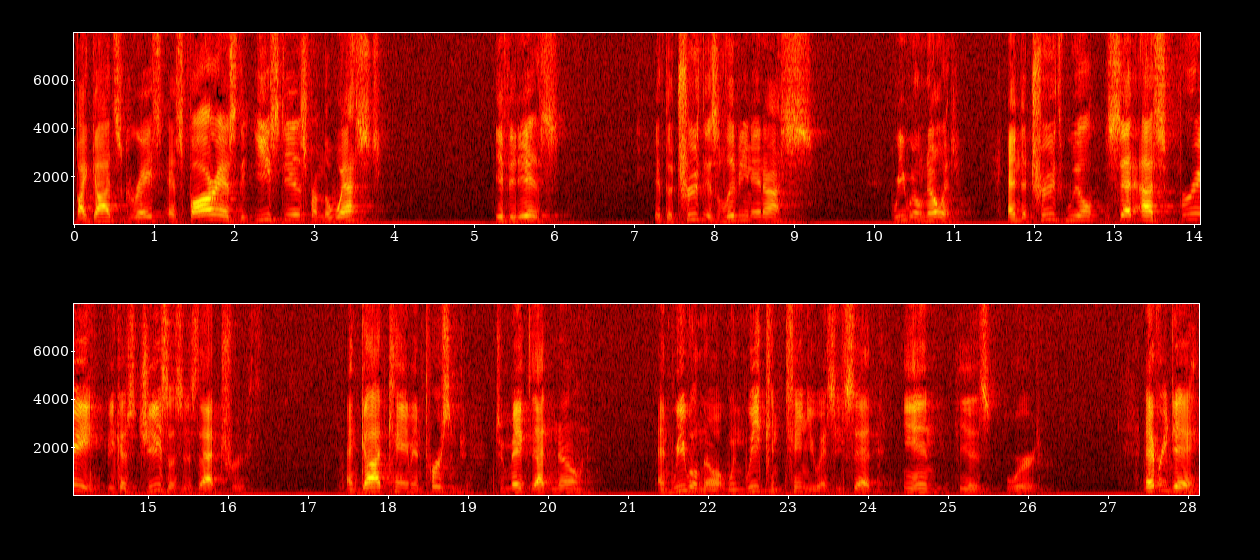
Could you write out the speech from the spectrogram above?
by God's grace as far as the east is from the west? If it is, if the truth is living in us, we will know it. And the truth will set us free because Jesus is that truth. And God came in person to make that known. And we will know it when we continue, as he said, in his word. Every day,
